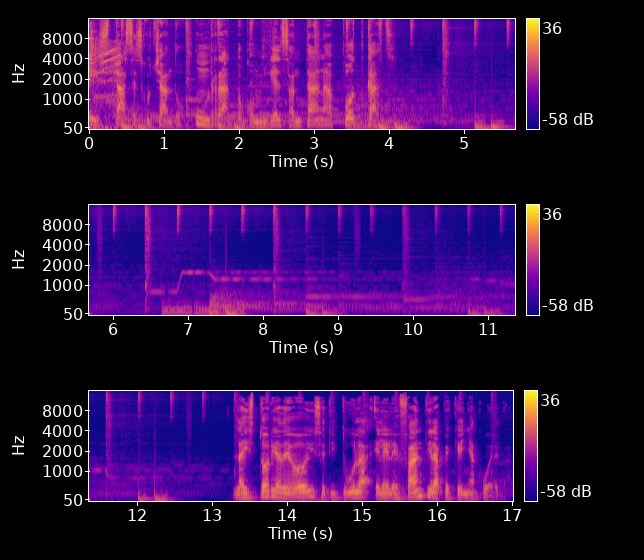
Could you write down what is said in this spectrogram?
Estás escuchando Un Rato con Miguel Santana Podcast. La historia de hoy se titula El elefante y la pequeña cuerda.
